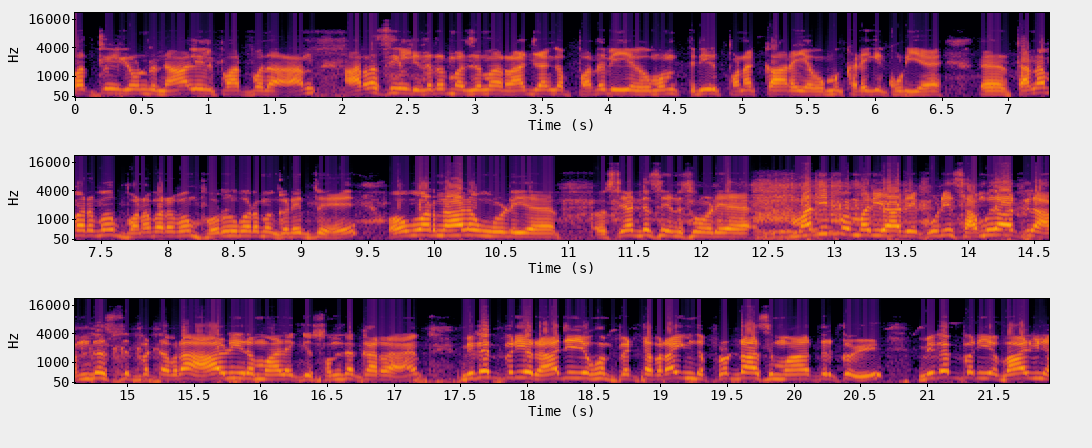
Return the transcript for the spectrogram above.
பத்தில் இரண்டு நாளில் பார்ப்பதால் அரசியல் இதர மஜமாக ராஜாங்க பதவி யோகமும் திடீர் பணக்கார யோகமும் கிடைக்கக்கூடிய தனவரவும் தனவரமும் பணவரமும் பொருள்வரமும் கிடைத்து ஒவ்வொரு நாளும் உங்களுடைய ஸ்டேட்டஸ் என்று சொல்லுடைய மதிப்பு மரியாதை கூடி சமுதாயத்தில் அந்தஸ்து பெற்றவராக ஆளுநர் மாலைக்கு சொந்தக்காரர் மிகப்பெரிய ராஜயோகம் பெற்றவராக இந்த புரட்டாசி மாதத்திற்குள் மிகப்பெரிய வாழ்வின்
